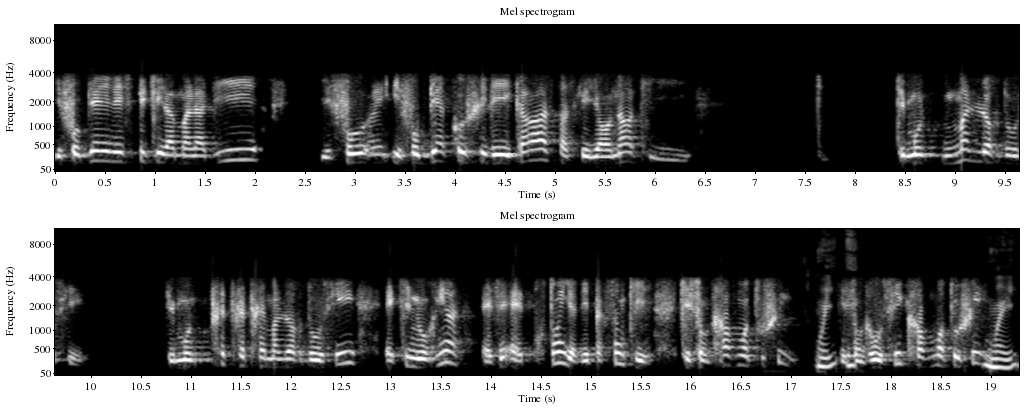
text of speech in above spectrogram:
Il faut bien expliquer la maladie, il faut, il faut bien cocher les cases parce qu'il y en a qui, qui montent mal leur dossier, qui montent très très très mal leur dossier et qui n'ont rien. Et, pourtant, il y a des personnes qui, qui sont gravement touchées. Oui. Qui sont aussi gravement touchées. Oui.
